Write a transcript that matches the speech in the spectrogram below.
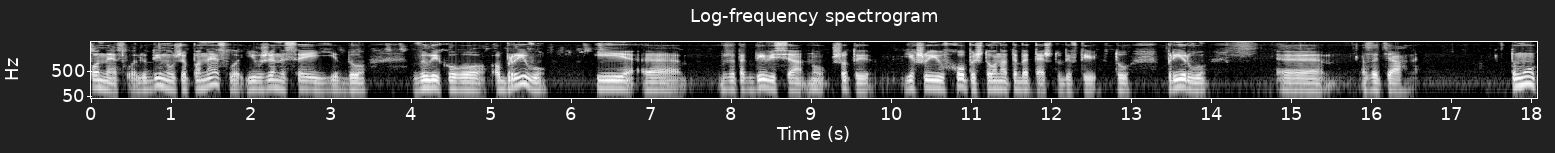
понесло. Людину вже понесло і вже несе її до великого обриву. І е, вже так дивишся, ну що ти, якщо її вхопиш, то вона тебе теж туди в, ту прірву е, затягне. Тому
